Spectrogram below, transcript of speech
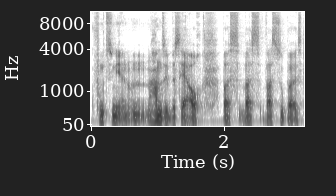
funktionieren und haben sie bisher auch, was, was, was super ist.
